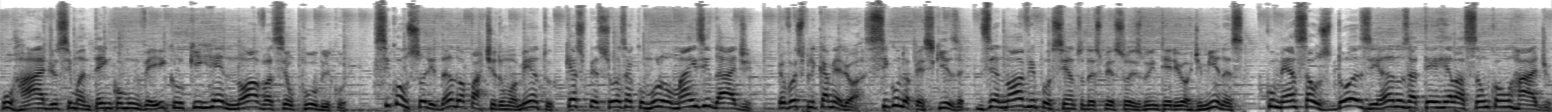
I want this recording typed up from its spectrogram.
o rádio se mantém como um veículo que renova seu público, se consolidando a partir do momento que as pessoas acumulam mais idade. Eu vou explicar melhor. Segundo a pesquisa, 19% das pessoas do interior de Minas começa aos 12 anos a ter relação com o rádio,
